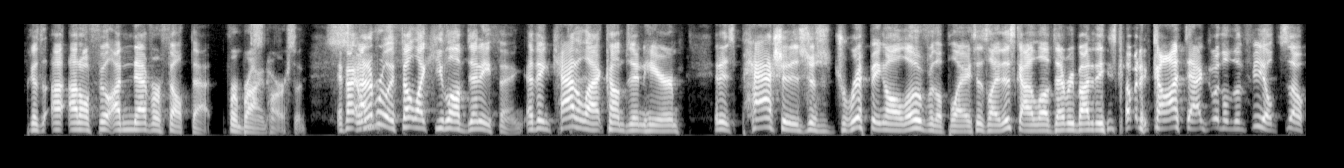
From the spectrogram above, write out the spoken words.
because I, I don't feel I never felt that from Brian Harsin. In fact, I never really felt like he loved anything. I think Cadillac comes in here and his passion is just dripping all over the place. It's like this guy loves everybody that he's coming in contact with on the field. So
